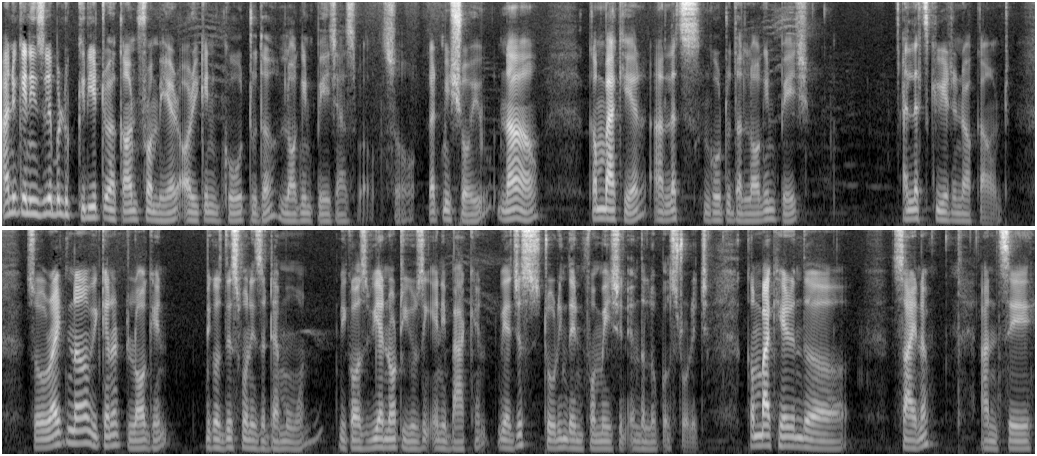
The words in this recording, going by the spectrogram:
And you can easily able to create your account from here or you can go to the login page as well. So let me show you. Now come back here and let's go to the login page and let's create an account. So right now we cannot log in because this one is a demo one because we are not using any backend. We are just storing the information in the local storage. Come back here in the sign up and say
